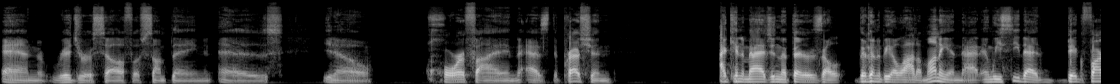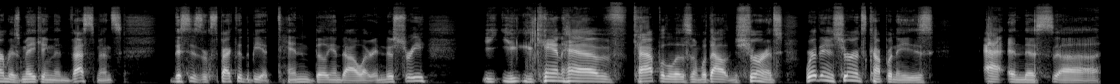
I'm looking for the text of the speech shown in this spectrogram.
and rid yourself of something as, you know, horrifying as depression, I can imagine that there's a there's going to be a lot of money in that, and we see that big pharma is making investments. This is expected to be a ten billion dollar industry. You, you can't have capitalism without insurance. Where the insurance companies at in this uh,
